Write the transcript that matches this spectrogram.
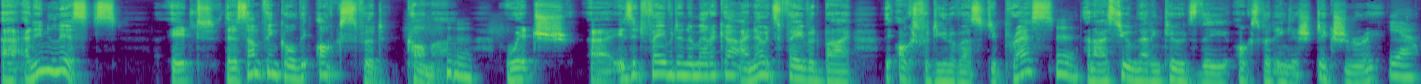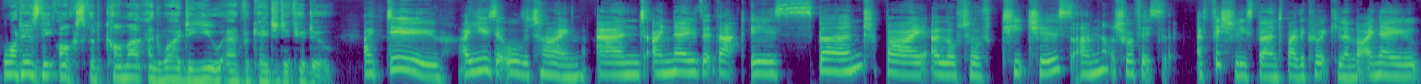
Uh, and in lists, it there's something called the Oxford comma, mm-hmm. which uh, is it favored in America? I know it's favored by the Oxford University Press, mm. and I assume that includes the Oxford English Dictionary. Yeah. What is the Oxford comma, and why do you advocate it if you do? I do. I use it all the time. And I know that that is spurned by a lot of teachers. I'm not sure if it's officially spurned by the curriculum, but I know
